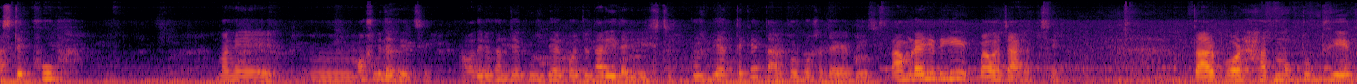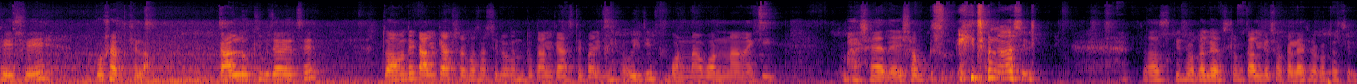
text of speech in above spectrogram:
আসতে খুব মানে অসুবিধা হয়েছে। আমাদের ওখান থেকে কুচবিহার পর্যন্ত দাঁড়িয়ে দাঁড়িয়ে এসেছি। কুচবিহার থেকে তারপর বসার জায়গা পেয়েছি। আমরা এসে দেখি বাবা চা খাচ্ছে। তারপর হাত মুখ টুক ধুয়ে ফ্রেশ হয়ে প্রসাদ খেলাম। কাল লক্ষ্মী পূজা হয়েছে। তো আমাদের কালকে আসার কথা ছিল, কিন্তু কালকে আসতে পারিনি। ওই যে বন্যা বন্যা নাকি ভাষায় দেয়, সব কিছু এই জন্য আসেনি। তো আজকে সকালে আসলাম, কালকে সকালে আসার কথা ছিল।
